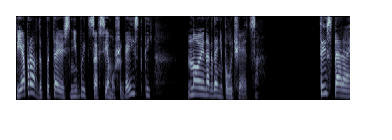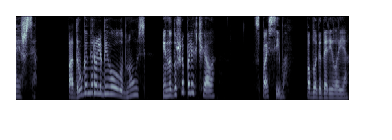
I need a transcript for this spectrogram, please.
Я правда пытаюсь не быть совсем уж эгоисткой, но иногда не получается. «Ты стараешься». Подруга миролюбиво улыбнулась, и на душе полегчало. «Спасибо», — поблагодарила я.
